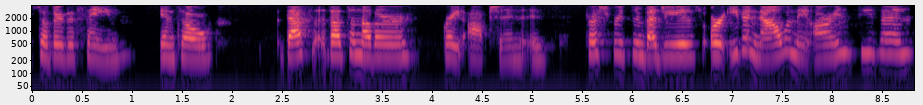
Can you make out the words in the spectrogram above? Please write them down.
so they're the same. And so that's that's another great option is fresh fruits and veggies, or even now when they are in season.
